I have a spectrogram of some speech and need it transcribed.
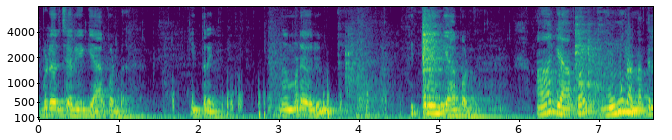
ഇവിടെ ഒരു ചെറിയ ഗ്യാപ്പ് ഉണ്ട്. ഇത്രയും. നമ്മുടെ ഒരു ഇത്രയും ഗ്യാപ്പ് ഉണ്ട്. ആ ഗ്യാപ്പ് മൂന്നെണ്ണത്തിൽ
